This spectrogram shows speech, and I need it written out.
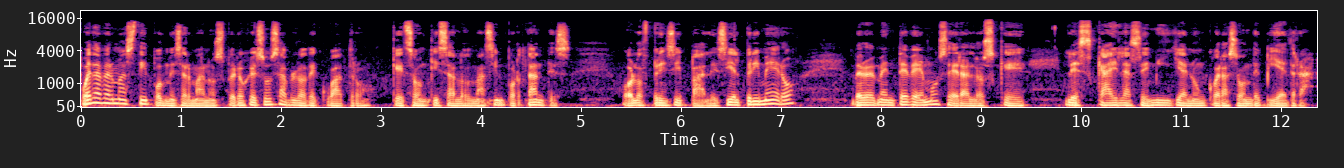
Puede haber más tipos, mis hermanos, pero Jesús habló de cuatro, que son quizá los más importantes o los principales. Y el primero brevemente vemos eran los que les cae la semilla en un corazón de piedra,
